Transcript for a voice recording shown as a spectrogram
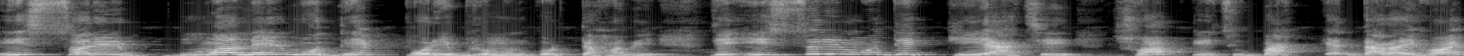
ঈশ্বরের মনের মধ্যে পরিভ্রমণ করতে হবে। যে ঈশ্বরের মধ্যে কি আছে সব কিছু বাক্যের দ্বারাই হয়,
